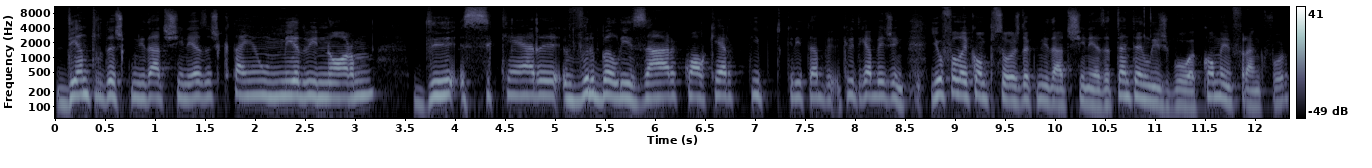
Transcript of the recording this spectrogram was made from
dentro das comunidades chinesas que têm um medo enorme de sequer verbalizar qualquer tipo de crítica a Beijing. E eu falei com pessoas da comunidade chinesa, tanto em Lisboa como em Frankfurt,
